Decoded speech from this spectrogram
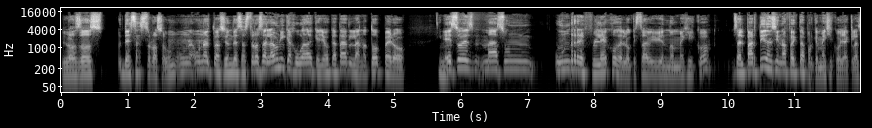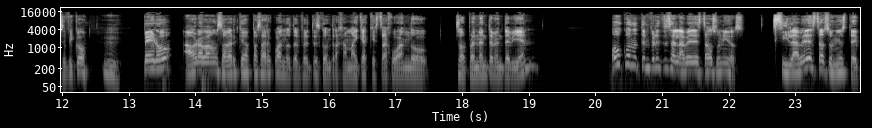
los dos desastroso, un- una, una actuación desastrosa. La única jugada que llegó Qatar la anotó, pero Y- eso es más un, un reflejo de lo que está viviendo México. O sea, el partido en sí no afecta porque México ya clasificó. Mm. Pero ahora vamos a ver qué va a pasar cuando te enfrentes contra Jamaica, que está jugando sorprendentemente bien. O cuando te enfrentes a la B de Estados Unidos. Si la B de Estados Unidos te,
